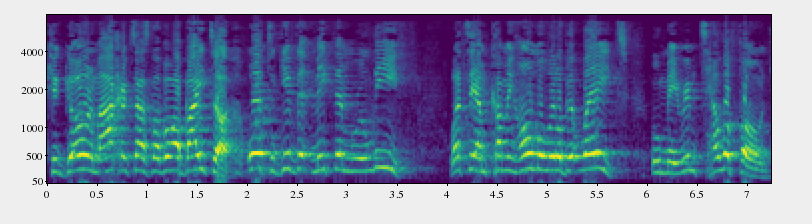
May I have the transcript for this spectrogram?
could go or to give them, make them relief. Let's say I'm coming home a little bit late. Umeirim telephone.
